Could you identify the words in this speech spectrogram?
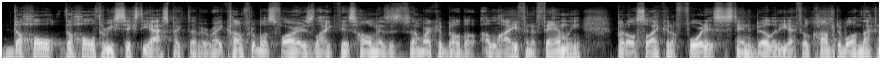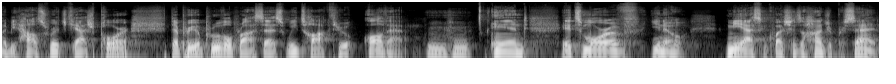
the whole the whole 360 aspect of it right? Comfortable as far as like this home is somewhere i could build a, a life and a family but also i could afford it sustainability. I feel comfortable. I'm not going to be house rich cash poor. The pre-approval process we talk through all that. Mm-hmm. And it's more of you know me asking questions 100%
